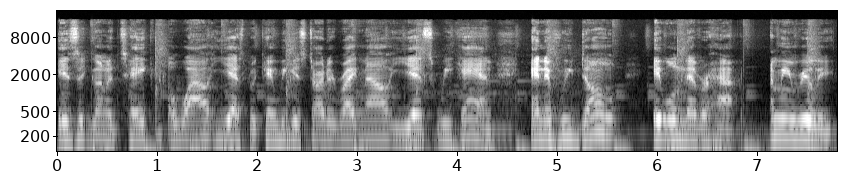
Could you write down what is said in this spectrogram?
Is it going to take a while? Yes, but can we get started right now? Yes, we can. And if we don't, it will never happen. I mean, really,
